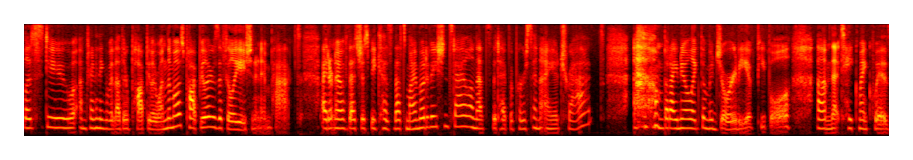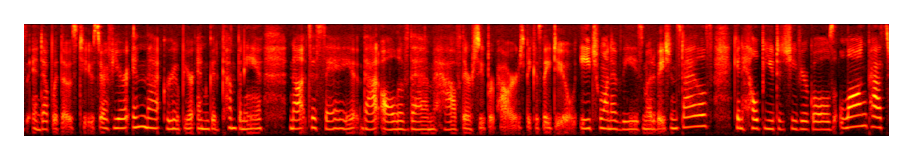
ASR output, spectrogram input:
let's do, I'm trying to think of another popular one. The most popular is affiliation and impact. I don't know if that's just because that's my motivation style and that's the type of person I attract, um, but I know like the majority of people um, that take my quiz end up with those two. So if you're in that group, you're in good company. Not to say that all of them have their superpowers because they do. Each one of these motivation styles can help you to achieve your goals long past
